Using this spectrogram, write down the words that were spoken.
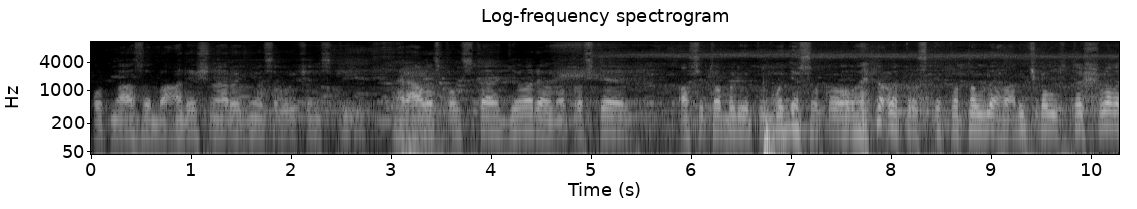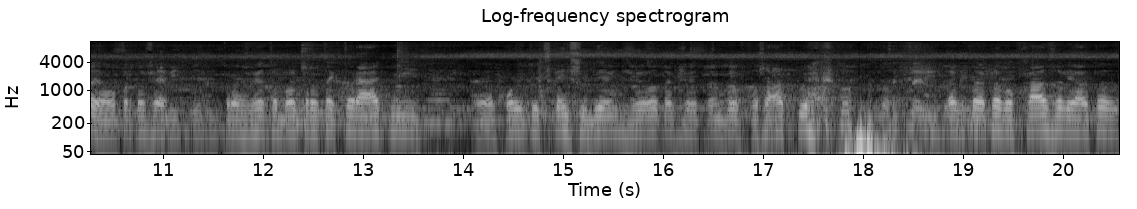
pod názvem Mládež Národního souručenství hrálo spousta divadel. No prostě asi to byly původně Sokolové, ale prostě pod touhle hlavičkou to šlo, jo, protože, protože to byl protektorátní eh, politický subjekt, že jo, takže ten byl v pořádku, jako, tak to jako obcházeli, já to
